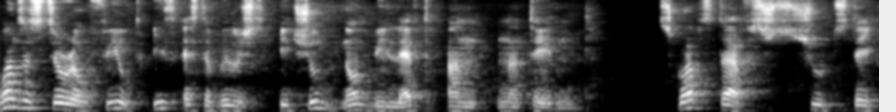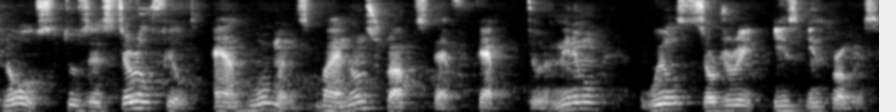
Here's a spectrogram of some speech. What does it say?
Once a sterile field is established, it should not be left unattended. Scrub staff should stay close to the sterile field and movements by non-scrubbed staff kept to a minimum whilst surgery is in progress.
